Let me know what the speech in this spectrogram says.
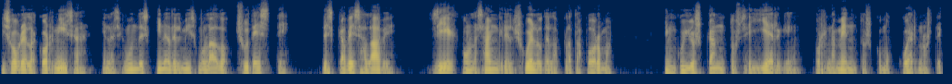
y sobre la cornisa, en la segunda esquina del mismo lado sudeste, descabeza el ave, llega con la sangre el suelo de la plataforma, en cuyos cantos se yerguen ornamentos como cuernos de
